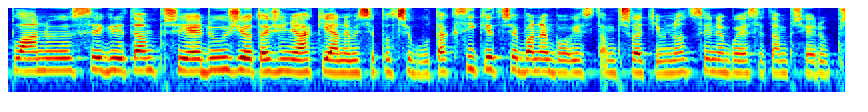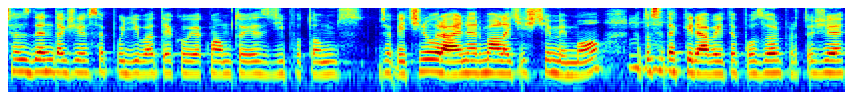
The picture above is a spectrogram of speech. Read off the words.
Plánuju si, kdy tam přijedu, že jo, takže nějaký, já nevím, jestli potřebuju taxíky třeba, nebo jestli tam přiletím v noci, nebo jestli tam přijedu přes den, takže se podívat, jako, jak vám to jezdí potom, že většinou Ryanair má letiště mimo, mm-hmm. na to si mhm. taky dávejte pozor, protože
